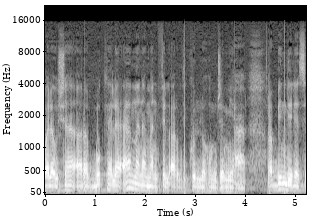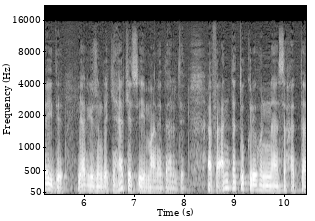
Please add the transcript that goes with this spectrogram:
وَلَوْ شَاءَ رَبُّكَ لَآمَنَ مَنْ فِي الْأَرْضِ كُلُّهُمْ جَمِيعًا Rabbin dileseydi yeryüzündeki herkes iman ederdi. اَفَاَنْتَ تُكْرِهُ النَّاسَ حَتَّى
